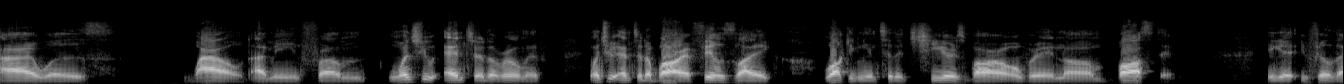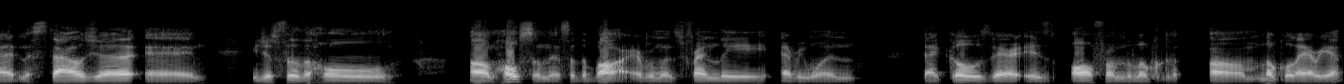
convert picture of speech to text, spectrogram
I was wowed. I mean, from once you enter the room, if once you enter the bar, it feels like walking into the Cheers bar over in um, Boston. You get you feel that nostalgia, and you just feel the whole um, wholesomeness of the bar. Everyone's friendly. Everyone that goes there is all from the local um, local area.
